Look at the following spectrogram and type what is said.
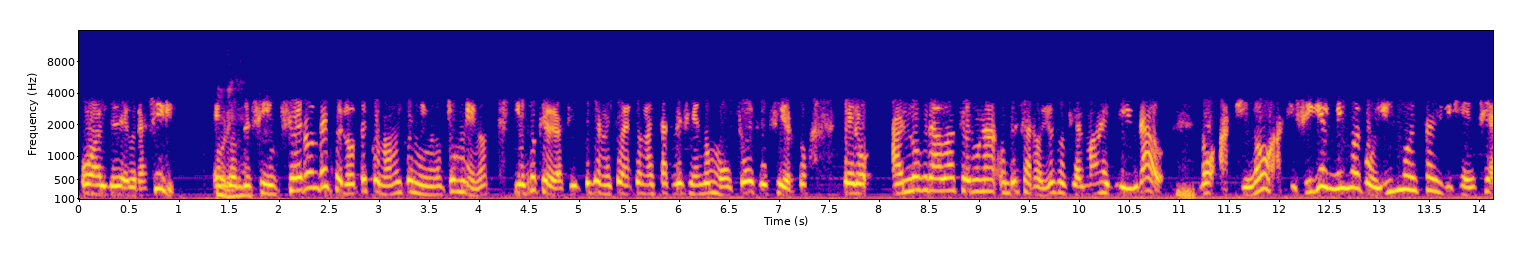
o al de Brasil. En donde sin ser un despelote económico ni mucho menos, y eso que Brasil pues, en este momento no está creciendo mucho, eso es cierto, pero han logrado hacer una, un desarrollo social más equilibrado. No, aquí no, aquí sigue el mismo egoísmo, esta dirigencia,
